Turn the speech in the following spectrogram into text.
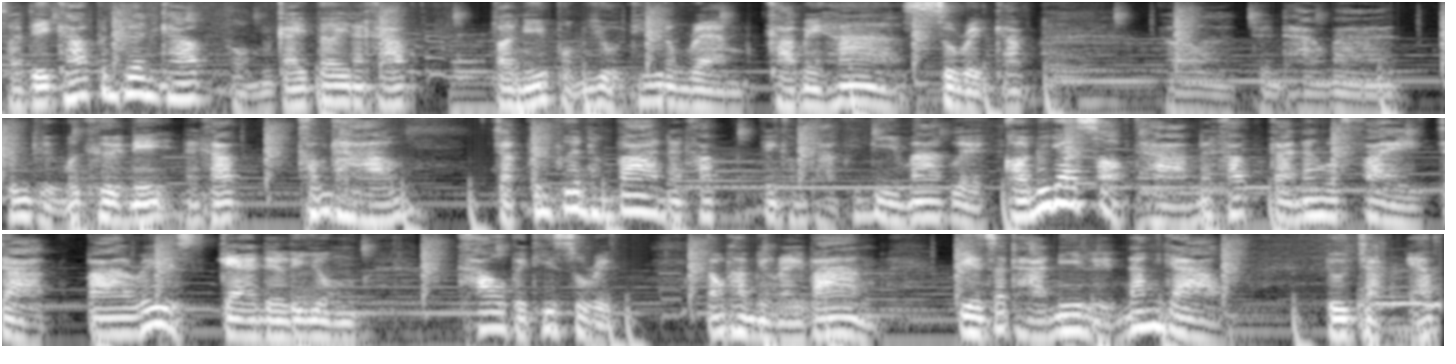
สวัสดีครับเพื่อนๆครับ ผมไกด์เต้ยนะครับ ตอนนี้ผมอยู่ที่โรงแรมคาเมฮาซูริกครับก็เดินทางมาเพิ่งถึงเมื่อคืนนี้นะครับคำถามจากเพื่อนๆทั้งบ้านนะครับ เป็นคำถามที่ดีมากเลย ขออนุญาตสอบถามนะครับ การนั่งรถไฟจากปารีสแกเดลิยงเข้าไปที่ซูริกต้องทำอย่างไรบ้าง เปลี่ยนสถานีหรือนั่งยาว ดูจากแอป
